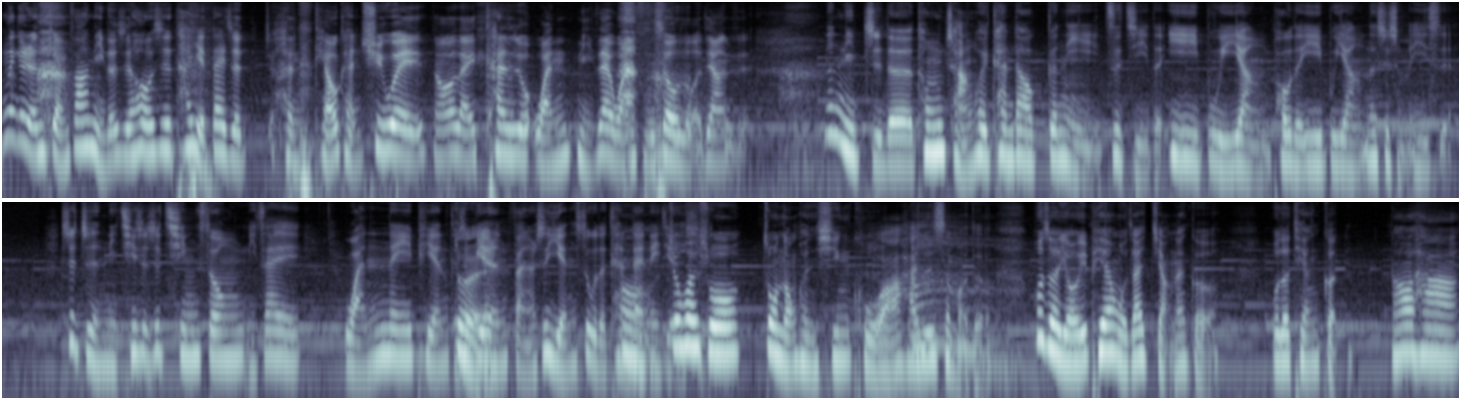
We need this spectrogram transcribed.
那个人转发你的时候，是他也带着很调侃趣味，然后来看说玩你在玩福寿螺这样子。那你指的通常会看到跟你自己的意义不一样，PO 的意义不一样，那是什么意思？是指你其实是轻松你在玩那一篇，可是别人反而是严肃的看待那件事，嗯，就会说做农很辛苦啊，还是什么的。啊、或者有一篇我在讲那个我的田埂，然后他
